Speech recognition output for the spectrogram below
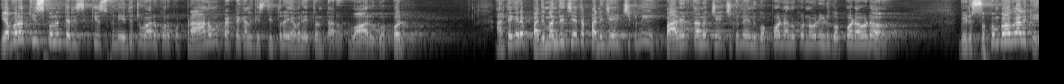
ఎవరో తీసుకోలేంత తెలిసి తీసుకుని ఎదుటివారి కొరకు ప్రాణము పెట్టగలిగే స్థితిలో ఎవరైతే ఉంటారో వారు గొప్పలు. అంతేగానే పది మంది చేత పని చేయించుకుని పాలితనం చేయించుకుని నేను గొప్పోడు అనుకున్నవాడు వీడు గొప్పోడు అవడో వీడు సుఖం భోగాలకి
